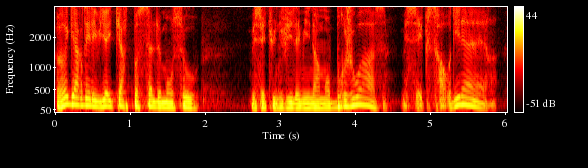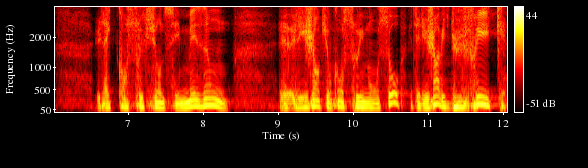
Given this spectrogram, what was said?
regardez les vieilles cartes postales de Monceau. Mais c'est une ville éminemment bourgeoise, mais c'est extraordinaire. La construction de ces maisons, euh, les gens qui ont construit Monceau étaient des gens avec du fric.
